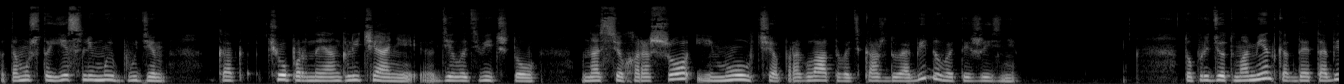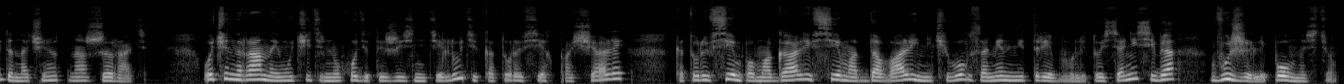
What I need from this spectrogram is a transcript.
Потому что если мы будем, как чопорные англичане, делать вид, что у нас все хорошо, и молча проглатывать каждую обиду в этой жизни – то придет момент, когда эта обида начнет нас жрать. Очень рано и мучительно уходят из жизни те люди, которые всех прощали, которые всем помогали, всем отдавали, ничего взамен не требовали. То есть они себя выжили полностью,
